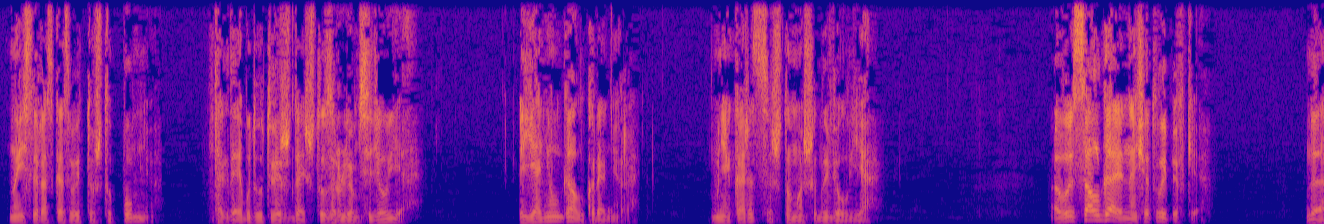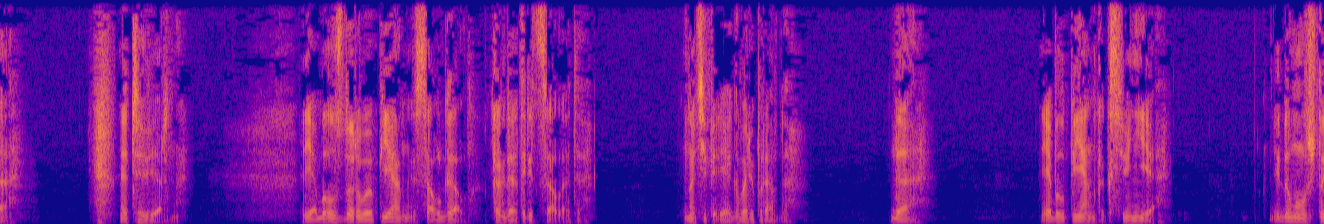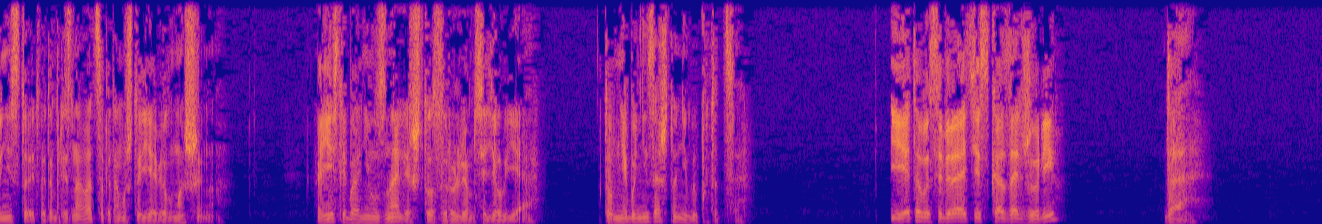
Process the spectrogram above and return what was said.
Но если рассказывать то, что помню, тогда я буду утверждать, что за рулем сидел я. Я не лгал у коронера. Мне кажется, что машину вел я. Вы солгали насчет выпивки. Да, это верно. Я был здорово пьян и солгал, когда отрицал это. Но теперь я говорю правду. Да, я был пьян, как свинья. И думал, что не стоит в этом признаваться, потому что я вел машину. А если бы они узнали, что за рулем сидел я, то мне бы ни за что не выпутаться. И это вы собираетесь сказать жюри? Да.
